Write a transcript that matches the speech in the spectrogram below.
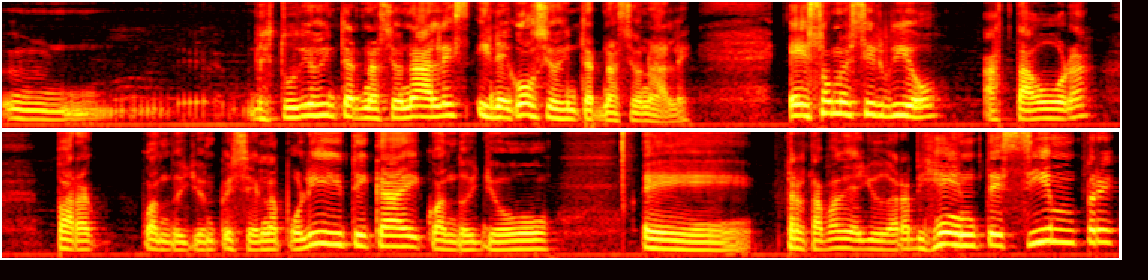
mm, estudios internacionales y negocios internacionales. Eso me sirvió hasta ahora para cuando yo empecé en la política y cuando yo eh, trataba de ayudar a mi gente, siempre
